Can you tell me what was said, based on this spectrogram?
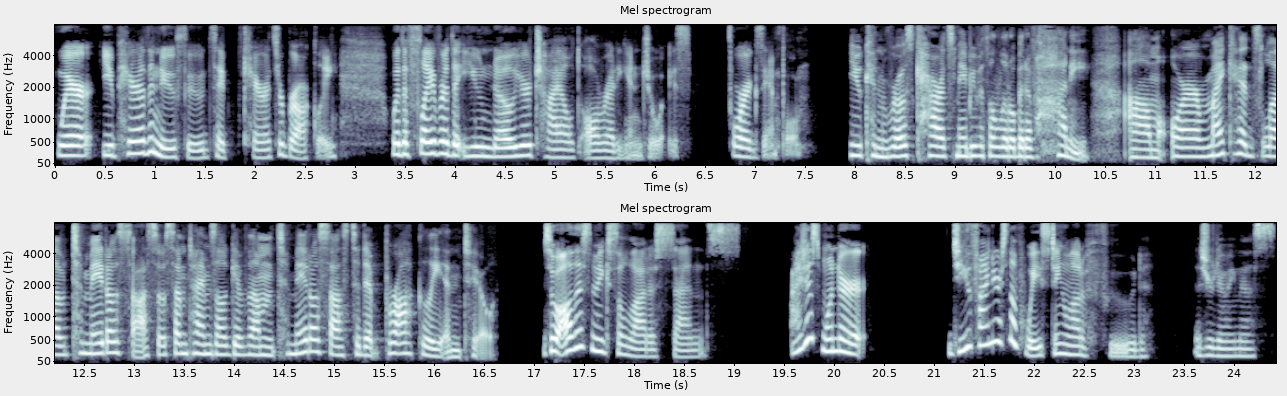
where you pair the new food, say carrots or broccoli, with a flavor that you know your child already enjoys. For example, you can roast carrots maybe with a little bit of honey. Um, or my kids love tomato sauce, so sometimes I'll give them tomato sauce to dip broccoli into. So, all this makes a lot of sense. I just wonder do you find yourself wasting a lot of food as you're doing this?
